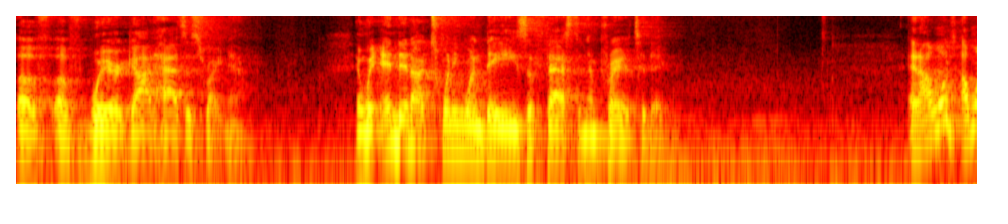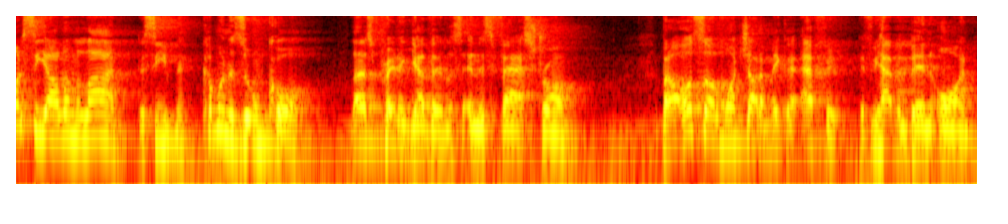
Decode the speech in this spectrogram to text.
of, of where God has us right now. And we're ending our 21 days of fasting and prayer today. And I want I want to see y'all on the line this evening. Come on a Zoom call. Let us pray together and let's end this fast strong. But I also want y'all to make an effort if you haven't been on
